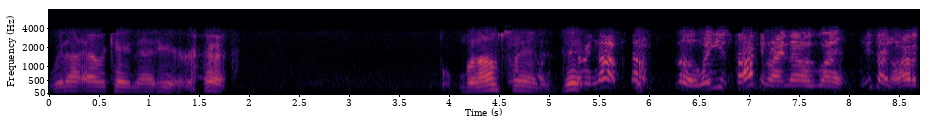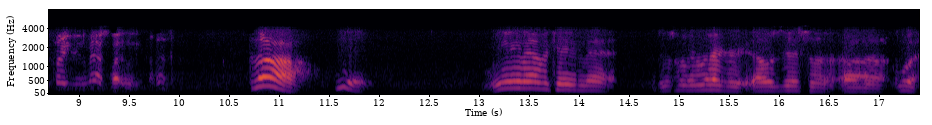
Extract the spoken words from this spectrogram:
We're not advocating that here. What I'm saying is this. I mean, no, no, no. The way he's talking right now is like he's talking a lot of crazy mess lately. no, yeah, we ain't advocating that. Just for the record, that was just a uh, what?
